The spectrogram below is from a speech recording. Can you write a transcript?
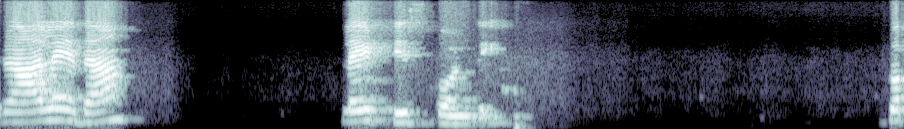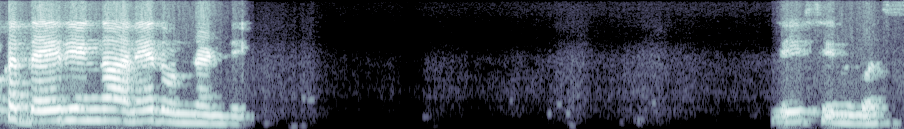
రాలేదా? లైట్ తీసుకోండి. ఒక ధైర్యంగా అనేది ఉండండి. ప్లీజ్ యూనివర్స్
